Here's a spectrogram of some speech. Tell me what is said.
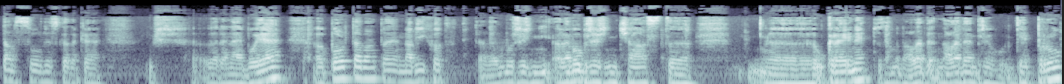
tam jsou dneska také už vedené boje. Poltava, to je na východ, to je levobřežní, levobřežní část e, Ukrajiny, to znamená leve, na levém břehu Děpru.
